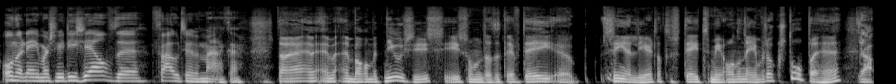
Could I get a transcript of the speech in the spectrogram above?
ondernemers weer diezelfde fouten maken. Nou ja, en, en, en waarom het nieuws is, is omdat het FD eh, signaleert dat er steeds meer ondernemers ook stoppen. Hè? Ja.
